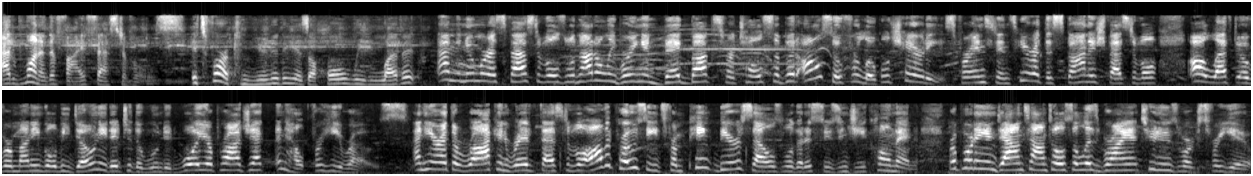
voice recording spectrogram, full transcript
at one of the five festivals. It's for our community as a whole. We love it. And the numerous festivals will not only bring in big bucks for Tulsa, but also for local charities. For instance, here at the Scottish Festival, all leftover money will be donated to the Wounded Warrior Project and Help for Heroes. And here at the Rock and Rib Festival, all the proceeds from pink beer sales will go to Susan G. Komen. Reporting in downtown Tulsa, Liz Bryant, 2 News Works for you.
